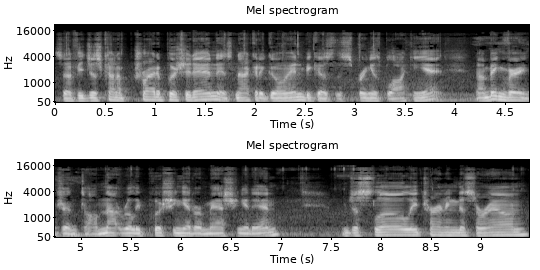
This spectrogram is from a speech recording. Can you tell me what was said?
So if you just kind of try to push it in, it's not going to go in because the spring is blocking it. Now I'm being very gentle. I'm not really pushing it or mashing it in. I'm just slowly turning this around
